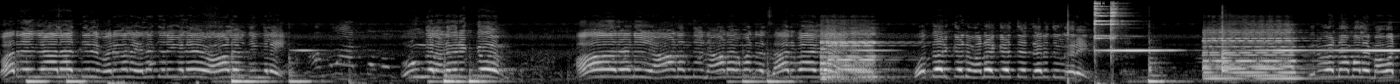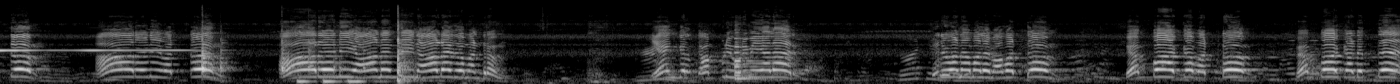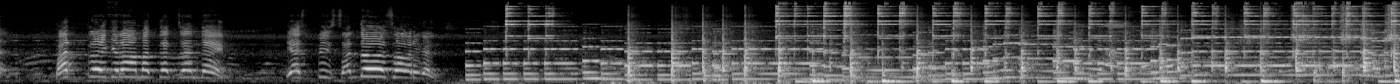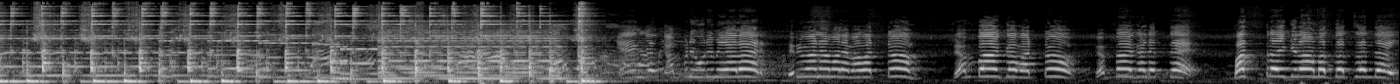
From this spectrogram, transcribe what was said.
வருங்காலத்தில் வருகிற இளைஞர்களே வாழும் திங்களை. உங்கள் அனைவருக்கும் ஆரணி ஆனந்தி நாடகமன்ற சார்பாக முதற்கண் வணக்கத்தை தெரிவித்துகிறேன் திருவண்ணாமலை மாவட்டம் ஆரணி வட்டம் ஆரணி ஆனந்தி நாடகமன்றம் எங்கள் கம்பெனி உரிமையாளர் திருவண்ணாமலை மாவட்டம் வெம்பாக்க வட்டம்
